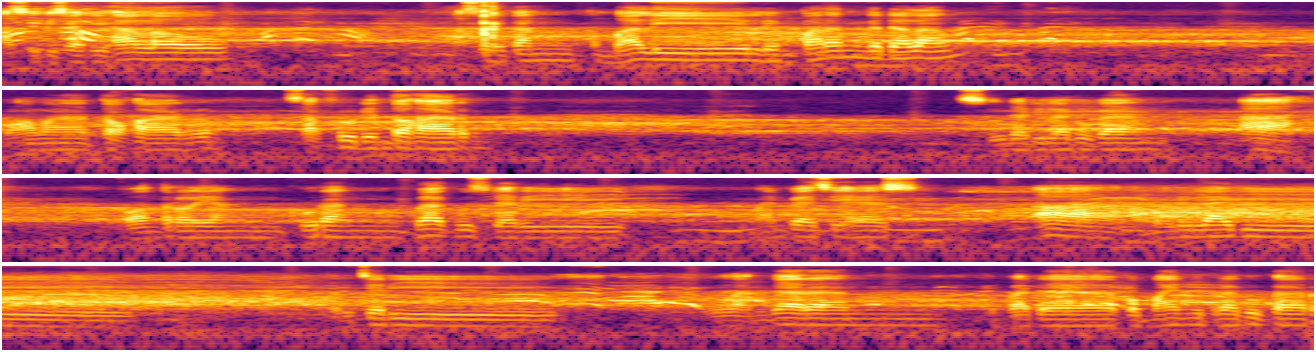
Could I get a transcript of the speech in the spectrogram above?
Masih bisa dihalau. Hasilkan kembali lemparan ke dalam. Muhammad Tohar Safrudin Tohar sudah dilakukan ah kontrol yang kurang bagus dari main PSIS ah kembali lagi terjadi pelanggaran kepada pemain Mitra Kukar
